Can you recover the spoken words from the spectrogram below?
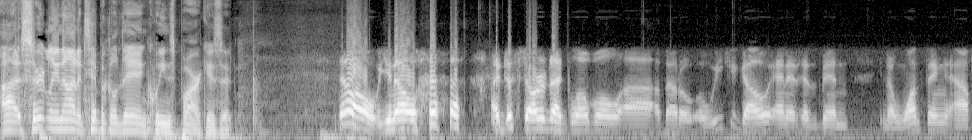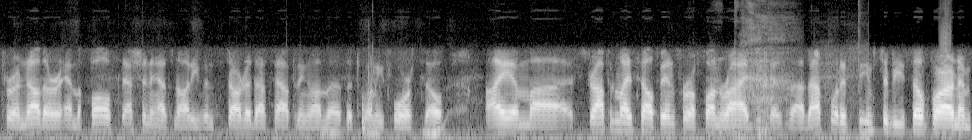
Uh, certainly not a typical day in Queens Park, is it? No, you know, I just started at Global uh, about a, a week ago, and it has been you know one thing after another, and the fall session has not even started. That's happening on the the 24th. So I am uh, strapping myself in for a fun ride because uh, that's what it seems to be so far, and I'm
